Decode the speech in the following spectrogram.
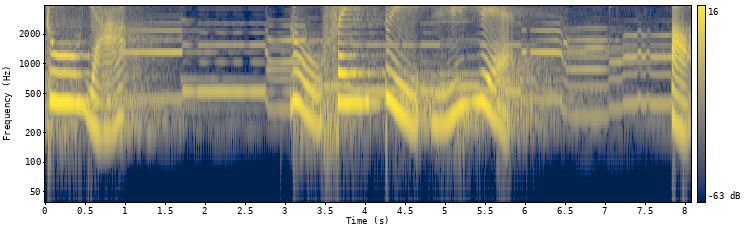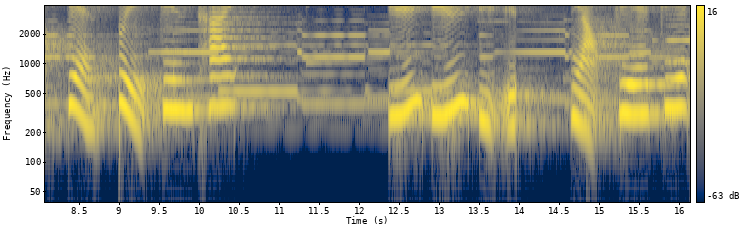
朱崖，路飞对鱼跃，宝殿对金钗，鱼与羽，鸟阶阶，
